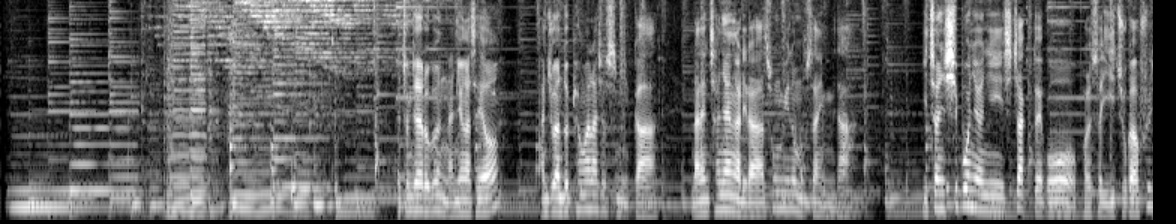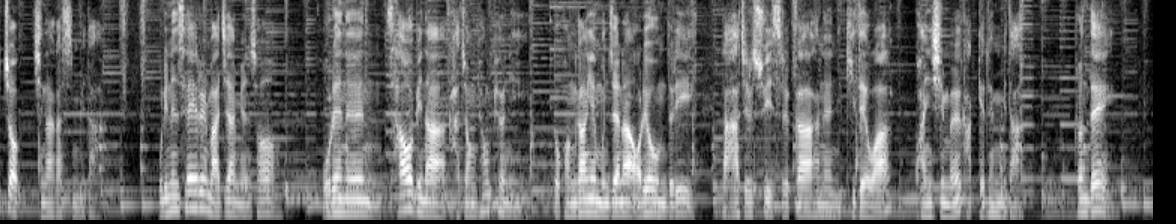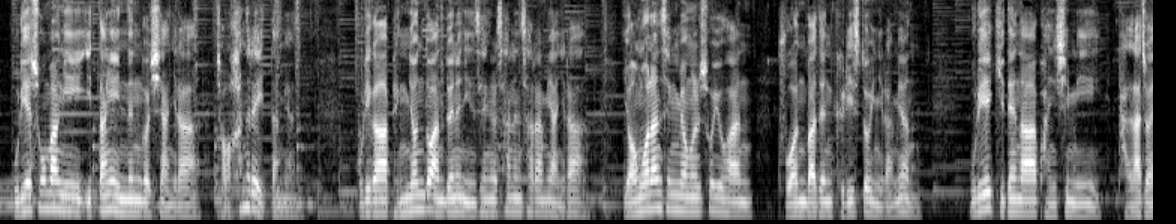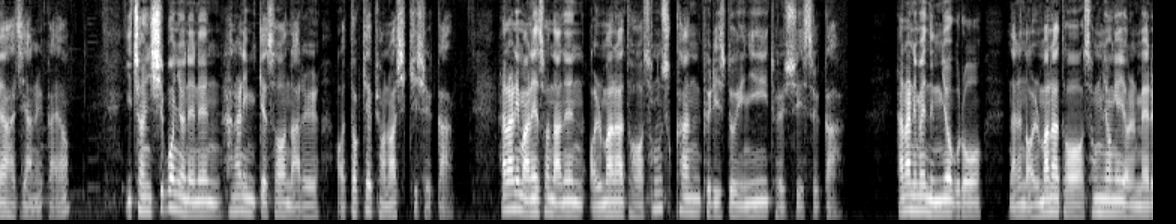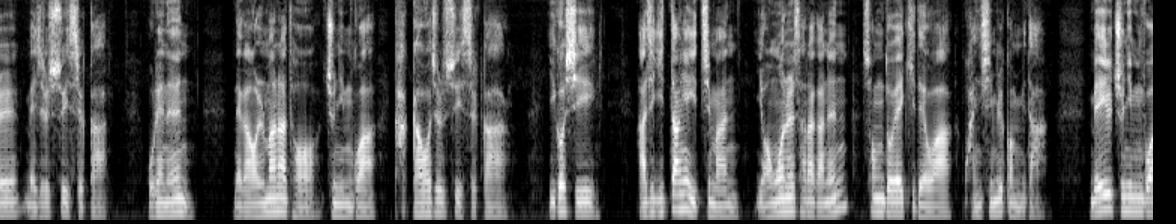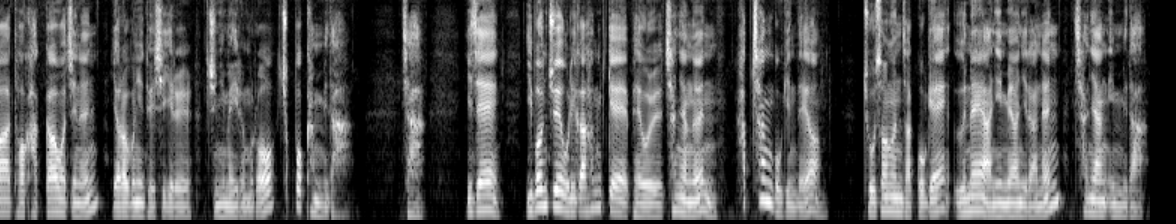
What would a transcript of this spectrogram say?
애청자 여러분 안녕하세요. 한 주간도 평안하셨습니까? 나는 찬양하리라 송민호 목사입니다. 2015년이 시작되고 벌써 2주가 훌쩍 지나갔습니다. 우리는 새해를 맞이하면서 올해는 사업이나 가정 형편이 또 건강의 문제나 어려움들이 나아질 수 있을까 하는 기대와 관심을 갖게 됩니다. 그런데 우리의 소망이 이 땅에 있는 것이 아니라 저 하늘에 있다면 우리가 100년도 안 되는 인생을 사는 사람이 아니라 영원한 생명을 소유한 구원받은 그리스도인이라면 우리의 기대나 관심이 달라져야 하지 않을까요? 2015년에는 하나님께서 나를 어떻게 변화시키실까? 하나님 안에서 나는 얼마나 더 성숙한 그리스도인이 될 수 있을까? 하나님의 능력으로 나는 얼마나 더 성령의 열매를 맺을 수 있을까? 올해는 내가 얼마나 더 주님과 가까워질 수 있을까? 이것이 아직 이 땅에 있지만 영원을 살아가는 성도의 기대와 관심일 겁니다. 매일 주님과 더 가까워지는 여러분이 되시기를 주님의 이름으로 축복합니다. 자, 이제 이번 주에 우리가 함께 배울 찬양은 합창곡인데요. 조성은 작곡의 은혜 아니면이라는 찬양입니다.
